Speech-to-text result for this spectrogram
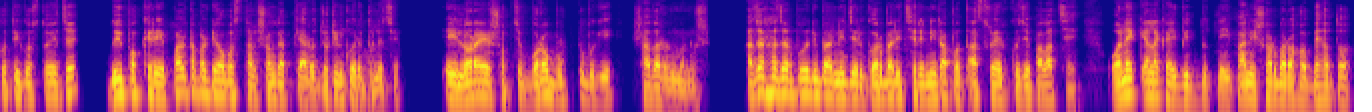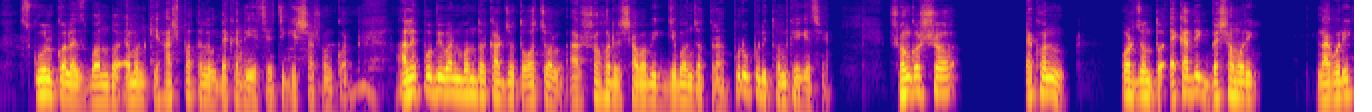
ক্ষতিগ্রস্ত হয়েছে, দুই পক্ষের এই পাল্টাপাল্টি অবস্থান সংঘাতকে আরও জটিল করে তুলেছে। এই লড়াইয়ের সবচেয়ে বড় ভুক্তভোগী সাধারণ মানুষ। হাজার হাজার পরিবার নিজের ঘরবাড়ি ছেড়ে নিরাপদ আশ্রয়ের খুঁজে পালাচ্ছে। অনেক এলাকায় বিদ্যুৎ নেই, পানি সরবরাহ ব্যাহত, স্কুল, কলেজ বন্ধ, এমনকি হাসপাতালেও দেখা দিয়েছে চিকিৎসা সংকট। আলেপ্পো বিমানবন্দর কার্যত অচল আর শহরের স্বাভাবিক জীবনযাত্রা পুরোপুরি থমকে গেছে। সংঘর্ষ এখন পর্যন্ত একাধিক বেসামরিক নাগরিক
